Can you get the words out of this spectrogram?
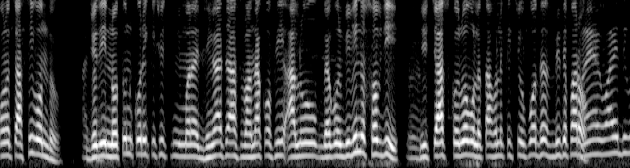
কোনো চাষি বন্ধু আচ্ছা, যদি নতুন করে কিছু মানে ঝিঙ্গা চাষ বাঁধাকপি আলু বেগুন বিভিন্ন সবজি হ্যাঁ। যদি চাষ করব বলে তাহলে কিছু উপদেশ দিতে পারো? হ্যাঁ একবারে দিব।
